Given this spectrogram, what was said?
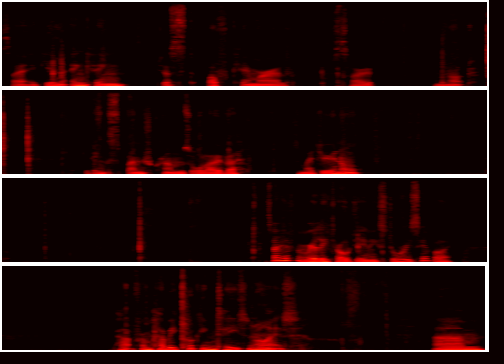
So again, inking just off camera so I'm not getting sponge crumbs all over my journal. So I haven't really told you any stories, have I? Apart from hubby cooking tea tonight. Um,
